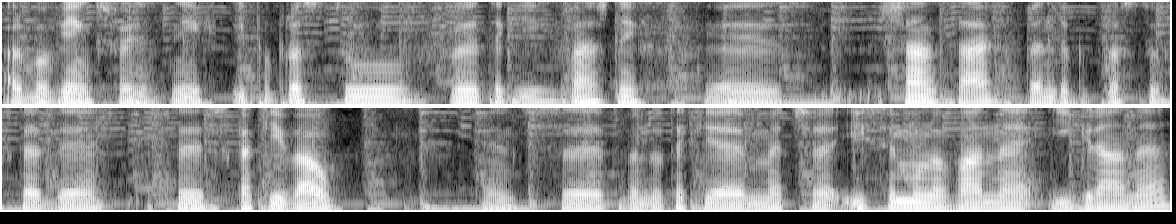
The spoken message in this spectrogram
albo większość z nich i po prostu w takich ważnych s- szansach będę po prostu wtedy, wtedy wskakiwał. Więc y, to będą takie mecze i symulowane, i grane,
